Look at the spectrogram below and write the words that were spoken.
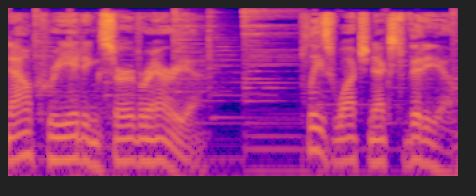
Now creating server area. Please watch next video.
